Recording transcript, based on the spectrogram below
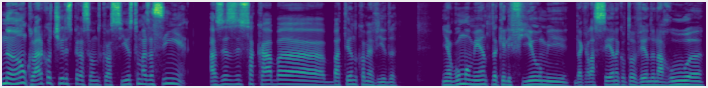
Não, claro que eu tiro inspiração do que eu assisto, mas assim, às vezes isso acaba batendo com a minha vida. Em algum momento daquele filme, daquela cena que eu tô vendo na rua,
